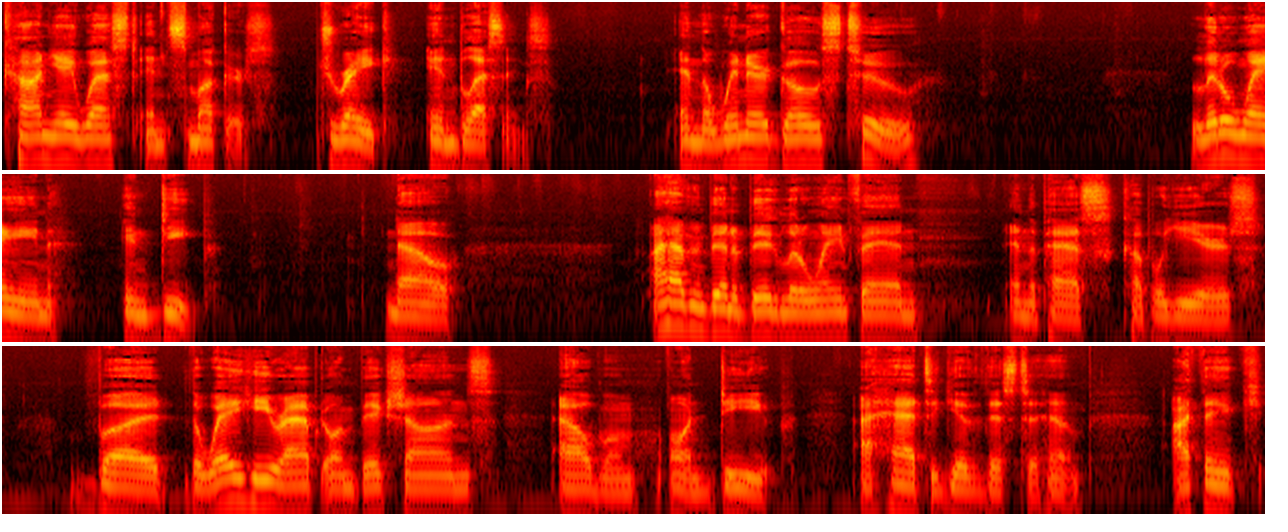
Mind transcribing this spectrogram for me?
Kanye West in Smuckers, Drake in Blessings. And the winner goes to Lil Wayne in Deep. Now, I haven't been a big Little Wayne fan in the past couple years, but the way he rapped on Big Sean's album on Deep, I had to give this to him. I think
